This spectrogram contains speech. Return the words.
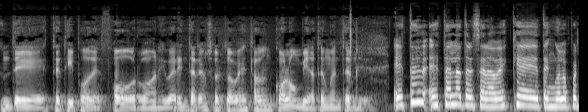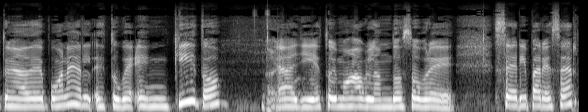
de este tipo de foro a nivel internacional. Tú habías estado en Colombia, tengo entendido. Esta, esta es la tercera vez que tengo la oportunidad de poner. Estuve en Quito. Allí bueno. estuvimos hablando sobre ser y parecer.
